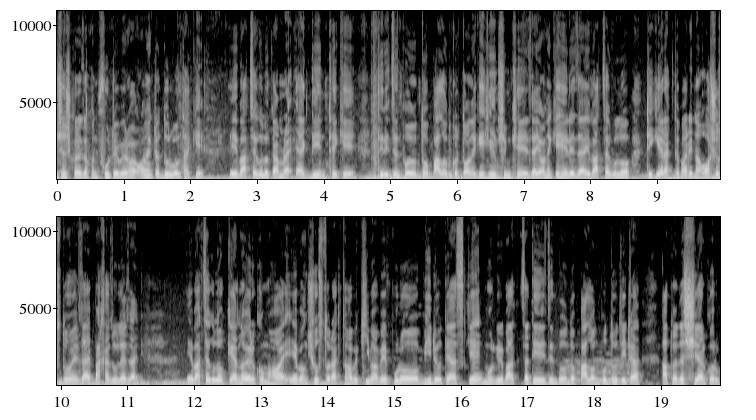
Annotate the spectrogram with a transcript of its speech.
বিশেষ করে যখন ফুটে বের হয়, অনেকটা দুর্বল থাকে। এই বাচ্চাগুলোকে আমরা একদিন থেকে তিরিশ দিন পর্যন্ত পালন করতে অনেকে হিমশিম খেয়ে যায়, অনেকে হেরে যায়, বাচ্চাগুলো টিকিয়ে রাখতে পারি না, অসুস্থ হয়ে যায়, পাখা ঝুলে যায়। এই বাচ্চাগুলো কেন এরকম হয় এবং সুস্থ রাখতে হবে কীভাবে, পুরো ভিডিওতে আজকে মুরগির বাচ্চা তিরিশ দিন পর্যন্ত পালন পদ্ধতিটা আপনাদের শেয়ার করব।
